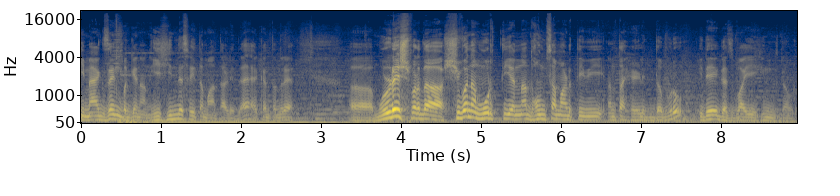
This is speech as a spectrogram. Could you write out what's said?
ಈ ಮ್ಯಾಗ್ಝೈನ್ ಬಗ್ಗೆ ನಾನು ಈ ಹಿಂದೆ ಸಹಿತ ಮಾತಾಡಿದ್ದೆ. ಯಾಕಂತಂದರೆ ಮುರುಡೇಶ್ವರದ ಶಿವನ ಮೂರ್ತಿಯನ್ನು ಧ್ವಂಸ ಮಾಡ್ತೀವಿ ಅಂತ ಹೇಳಿದ್ದವರು ಇದೇ ಗಜ್ವಾ ಈ ಹಿಂದ್ನವರು.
